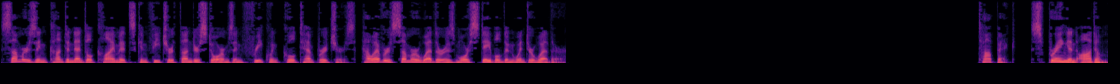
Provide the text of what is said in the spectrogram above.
Summers in continental climates can feature thunderstorms and frequent cool temperatures, however summer weather is more stable than winter weather. Spring and autumn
